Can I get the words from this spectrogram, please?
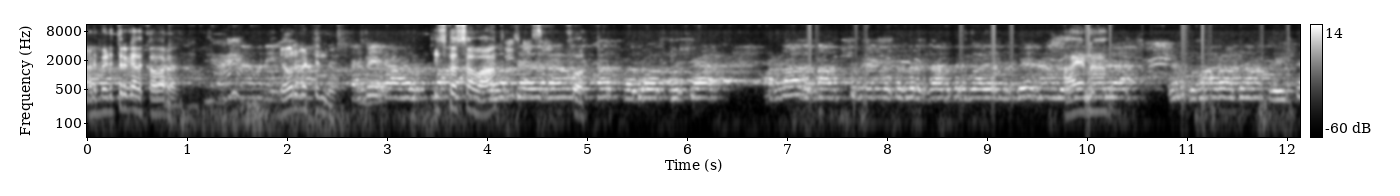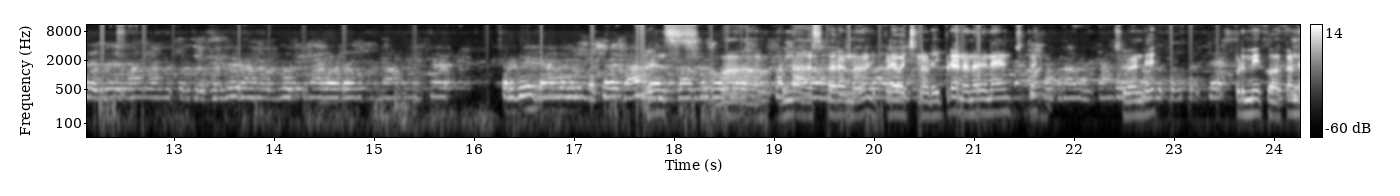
ఆడ పెడతారు కదా కవర్ ఎవరు పెట్టింది? తీసుకొస్తావా. ఆయన. ఫ్రెండ్స్ మా అన్న ఆస్పర్ అన్న ఇప్పుడే వచ్చినాడు. ఇప్పుడే నన్న వినాయన్ చూడండి. ఇప్పుడు మీకు అఖండ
